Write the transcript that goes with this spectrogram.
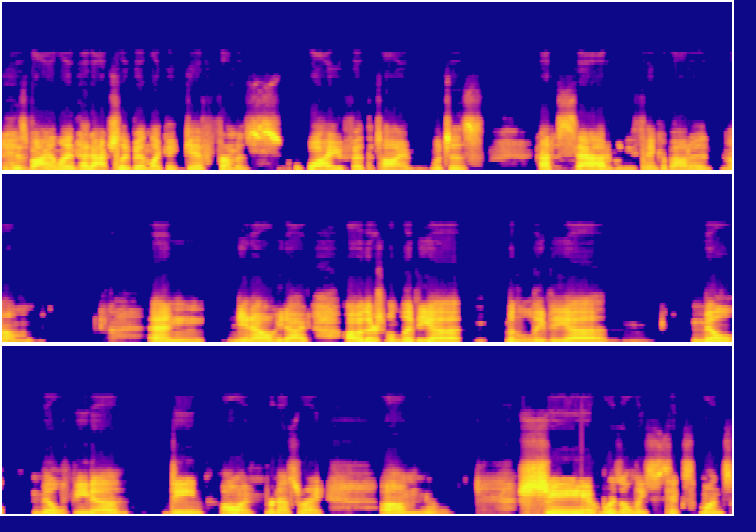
his violin had actually been like a gift from his wife at the time, which is kind of sad when you think about it. Um, and you know he died. Oh, there's Olivia, Olivia Mil Millvina Dean. Oh, I pronounced it right. Um, she was only six months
